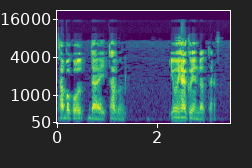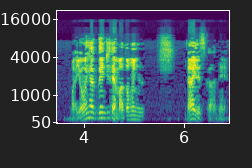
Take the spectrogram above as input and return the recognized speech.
タバコ代、多分。400円だったら。まあ、400円自体まともにないですからね。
